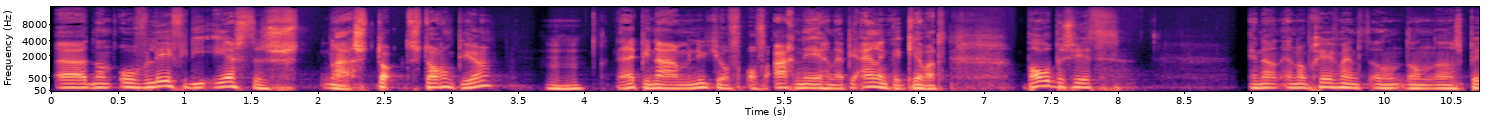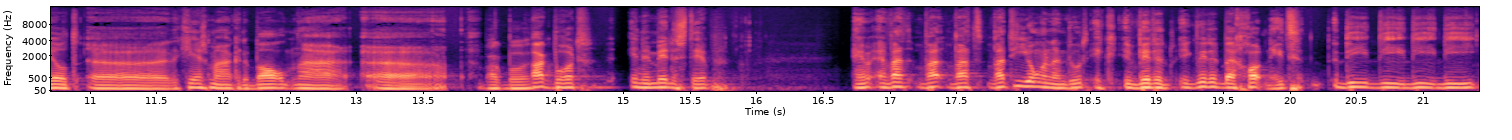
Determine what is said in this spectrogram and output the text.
eh, dan overleef je die eerste nou, sto- stormpje. Mhm. Dan heb je na een minuutje of, of acht, negen... heb je eindelijk een keer wat balbezit. En, dan, en op een gegeven moment dan, dan, dan speelt eh, de keersmaker de bal naar eh Bakboord. bakbord in de middenstip. En, en wat, wat, wat, wat die jongen dan doet, ik, ik, weet het, ik weet het bij God niet. Die, die, die, die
